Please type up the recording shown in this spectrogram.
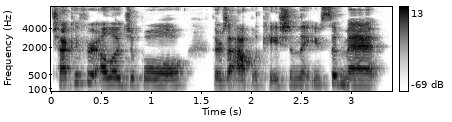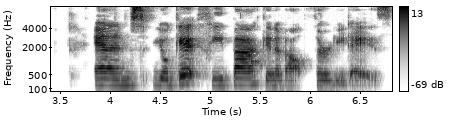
check if you're eligible. There's an application that you submit, and you'll get feedback in about 30 days.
